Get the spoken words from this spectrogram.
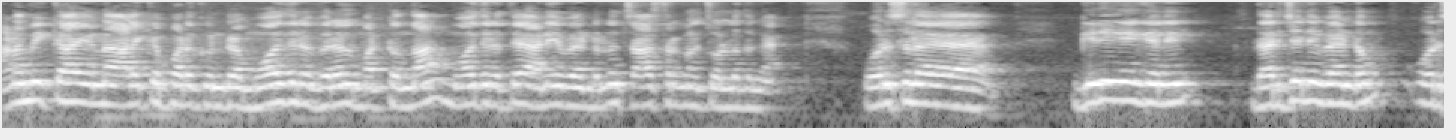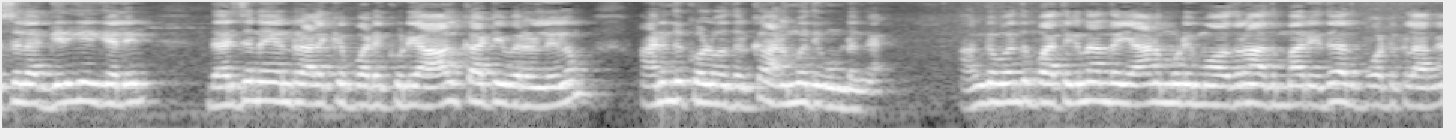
அனமிக்கா என அழைக்கப்படுகின்ற மோதிர விரல் மட்டும்தான் மோதிரத்தை அணிய வேண்டும்னு சாஸ்திரங்கள் சொல்லுதுங்க. ஒரு சில கிரிகைகளில் தர்ஜனி வேண்டும் ஒரு சில கிரிகைகளில் தர்ஜனை என்று அழைக்கப்படக்கூடிய ஆள்காட்டி விரலிலும் அணிந்து கொள்வதற்கு அனுமதி உண்டுங்க. அங்கே வந்து பார்த்திங்கன்னா அந்த யானைமுடி மோதிரம் அது மாதிரி இது அது போட்டுக்கலாங்க.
